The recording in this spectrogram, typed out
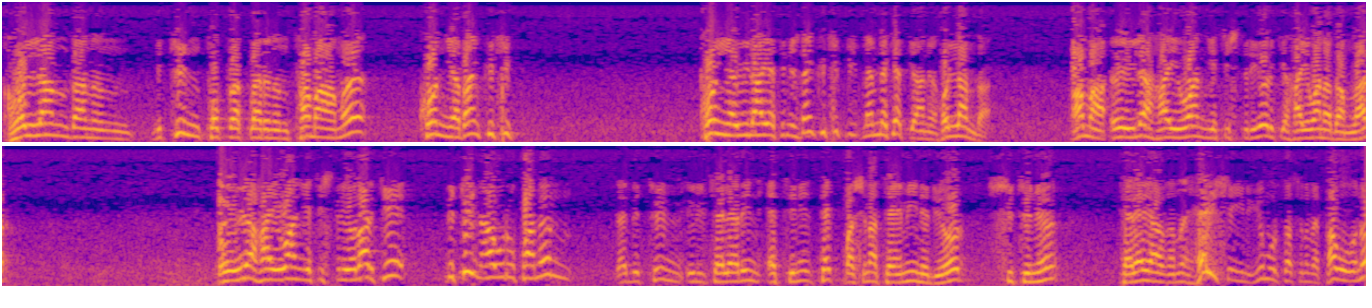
Hollanda'nın bütün topraklarının tamamı Konya'dan küçük. Konya vilayetimizden küçük bir memleket yani Hollanda. Ama öyle hayvan yetiştiriyor ki hayvan adamlar, öyle hayvan yetiştiriyorlar ki bütün Avrupa'nın ve bütün ülkelerin etini tek başına temin ediyor, sütünü, tereyağını, her şeyini, yumurtasını ve tavuğunu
